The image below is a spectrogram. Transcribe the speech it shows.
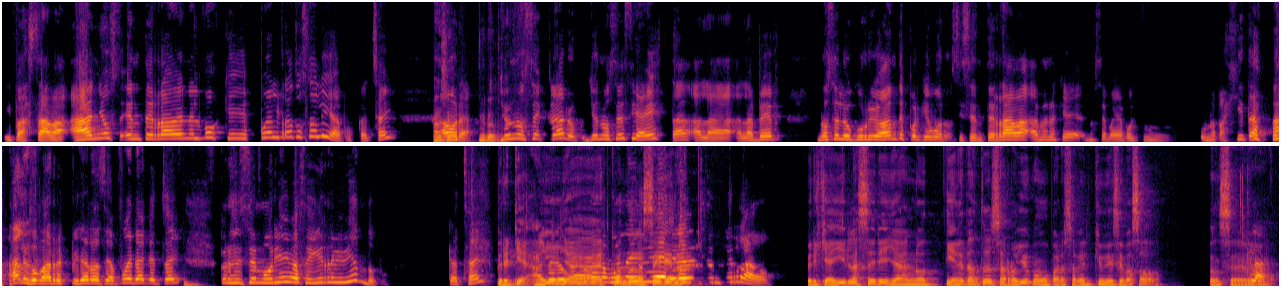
Y pasaba años enterrada en el bosque y después el rato salía, pues, ¿cachai? Ah, Ahora, yo no sé, claro, yo no sé si a esta, a la, a la Bev, no se le ocurrió antes, porque bueno, si se enterraba, a menos que no se me haya puesto un- una pajita, algo para respirar hacia afuera, ¿cachai? Pero si se moría iba a seguir reviviendo, ¿cachai? Pero es que ahí Pero ya es cuando la serie no. enterrado. Pero es que ahí la serie ya no tiene tanto desarrollo como para saber qué hubiese pasado. Entonces. Claro.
